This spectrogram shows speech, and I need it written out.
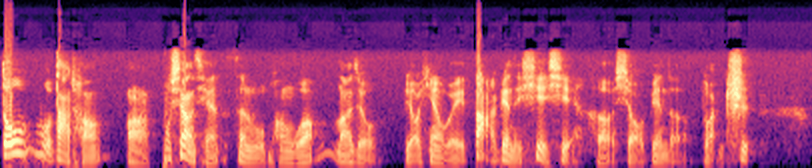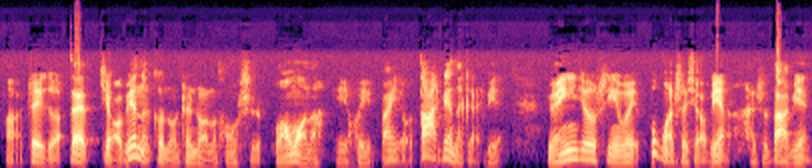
都入大肠而不向前渗入膀胱，那就表现为大便的泄泻和小便的短赤。啊，这个在小便的各种症状的同时，往往呢也会伴有大便的改变。原因就是因为不管是小便还是大便，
